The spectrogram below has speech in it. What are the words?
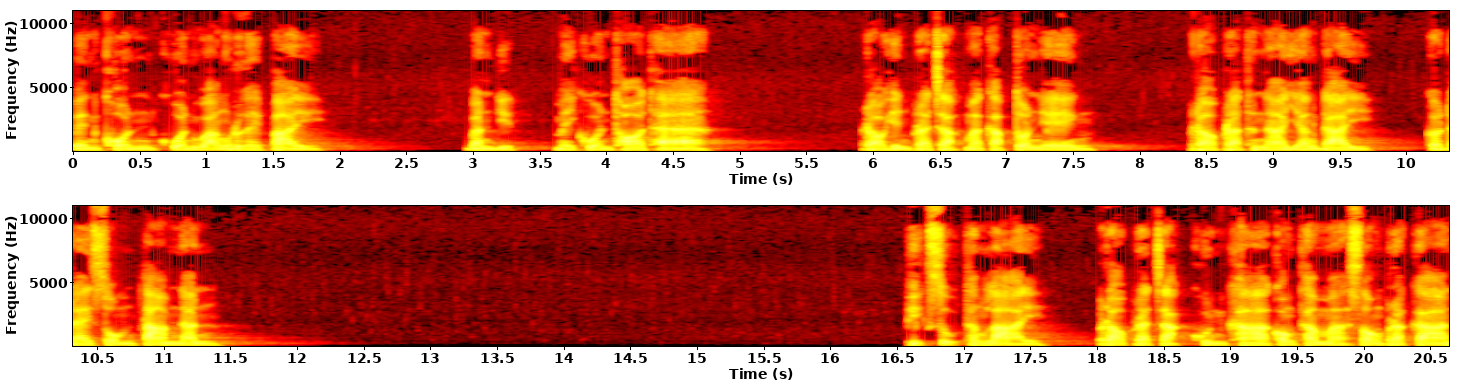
เป็นคนควรหวังเรื่อยไป บัณฑิตไม่ควรท้อแท้ เราเห็นประจักษ์มากับตนเอง เราปรารถนาอย่างใดก็ได้สมตามนั้น ภิกษุทั้งหลาย เราประจักษ์คุณค่าของธรรมะสองประการ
